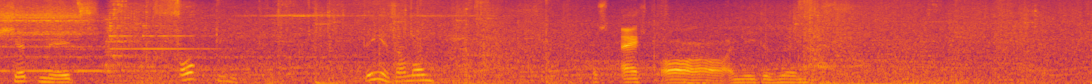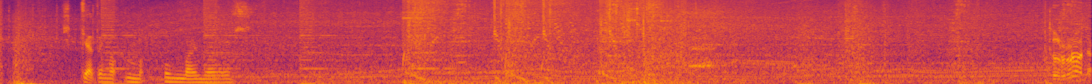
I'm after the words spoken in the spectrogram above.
Shit, mates. Fucking ding is allemaal. Dat is echt. Oh, I need to win. It's getting up on my nerves. Corona.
